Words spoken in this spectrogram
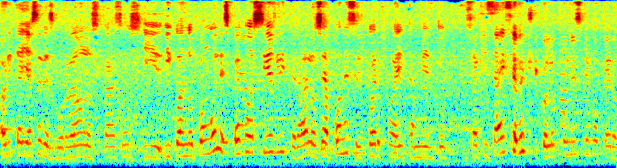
Ahorita ya se desbordaron los casos y, y, cuando pongo el espejo sí es literal, o sea, pones el cuerpo ahí también tú. O sea, quizá ahí se ve que coloco un espejo, pero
